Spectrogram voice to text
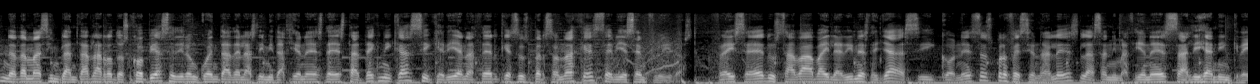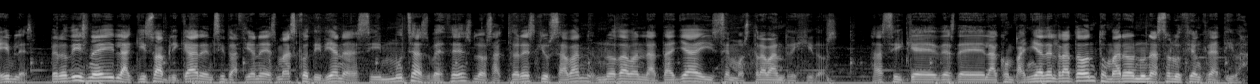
nada más implantar la rotoscopia se dieron cuenta de las limitaciones de esta técnica si querían hacer que sus personajes se viesen fluidos. Fraser usaba bailarines de jazz y con esos profesionales las animaciones salían increíbles, pero Disney la quiso aplicar en situaciones más cotidianas y muchas veces los actores que usaban no daban la talla y se mostraban rígidos. Así que desde la compañía del ratón tomaron una solución creativa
